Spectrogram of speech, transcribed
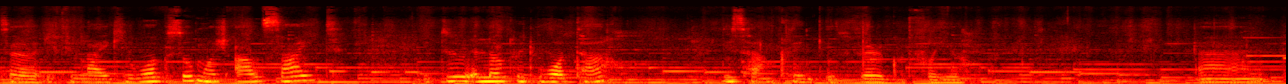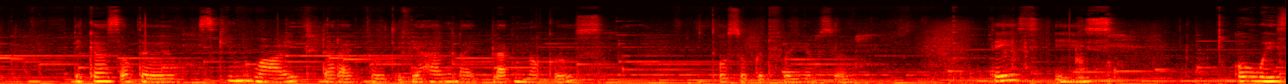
So if you like you work so much outside. You do a lot with water. This hand cream is very good for you because of the skin white that I put if you're having like black knuckles it's also good for you so. This is always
